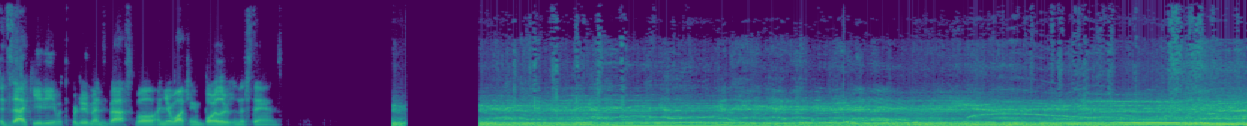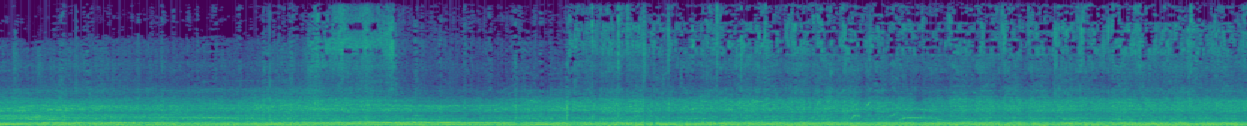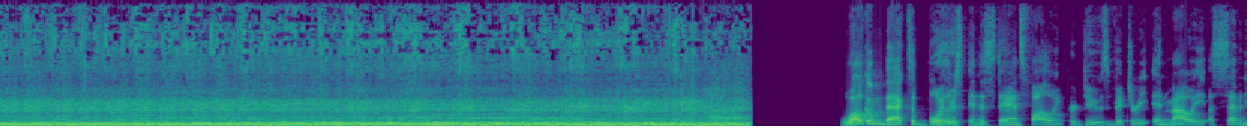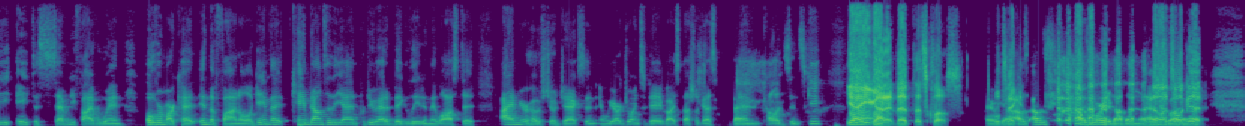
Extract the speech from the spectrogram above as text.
It's Zach Edey with Purdue men's basketball, and you're watching Boilers in the Stands. Welcome back to Boilers in the Stands following Purdue's victory in Maui, a 78 to 75 win over Marquette in the final, a game that came down to the end. Purdue had a big lead and they lost it. I am your host, Joe Jackson, and we are joined today by special guest Ben Kolodzinski. Yeah, you got it. That that's close. There we we'll go. I was, I was I was worried about that head. no, it's but, all uh, good.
